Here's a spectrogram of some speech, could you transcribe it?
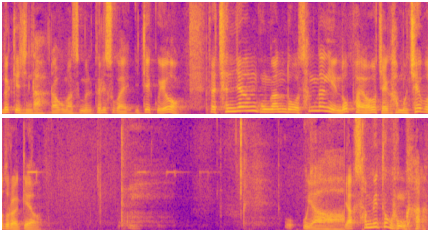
느껴진다라고 말씀을 드릴 수가 있겠고요. 자, 천장 공간도 상당히 높아요. 제가 한번 재보도록 할게요. 야, 약 3m 공간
